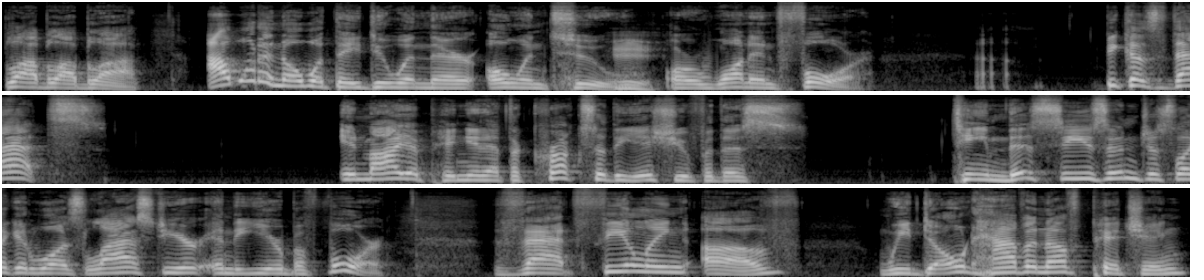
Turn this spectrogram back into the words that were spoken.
Blah blah blah. I want to know what they do when they're 0 and 2 or 1 and 4. Uh, because that's, in my opinion, at the crux of the issue for this team this season, just like it was last year and the year before. That feeling of we don't have enough pitching.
